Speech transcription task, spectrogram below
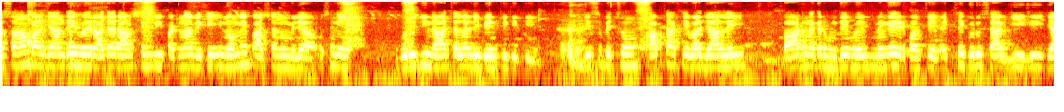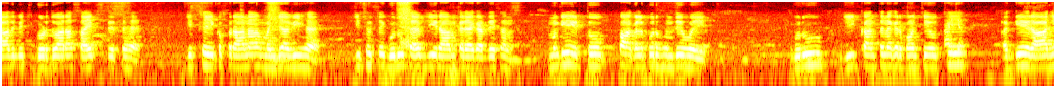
ਅਸਾਮ ਵੱਲ ਜਾਂਦੇ ਹੋਏ ਰਾਜਾ ਰਾਮ ਸਿੰਘ ਵੀ ਪਟਨਾ ਵਿਖੇ ਹੀ ਨੌਵੇਂ ਪਾਤਸ਼ਾਹ ਨੂੰ ਮਿਲਿਆ। ਉਸਨੇ ਗੁਰੂ ਜੀ ਨਾਲ ਚੱਲਣ ਲਈ ਬੇਨਤੀ ਕੀਤੀ, ਜਿਸ ਪਿੱਛੋਂ ਆਪ ਢਾਕੇ ਵੱਲ ਜਾਣ ਲਈ ਬਾੜ ਨਗਰ ਹੁੰਦੇ ਹੋਏ ਮੰਗੇਰ ਪਹੁੰਚੇ। ਇੱਥੇ ਗੁਰੂ ਸਾਹਿਬ ਜੀ ਦੀ ਯਾਦ ਵਿੱਚ ਗੁਰਦੁਆਰਾ ਸਾਹਿਬ ਸਥਿਤ ਹੈ, ਜਿੱਥੇ ਇੱਕ ਪੁਰਾਣਾ ਮੰਜਾ ਵੀ ਹੈ, ਜਿਸ ਉੱਤੇ ਗੁਰੂ ਸਾਹਿਬ ਜੀ ਆਰਾਮ ਕਰਿਆ ਕਰਦੇ ਸਨ। ਮੰਗੇਰ ਤੋਂ ਭਾਗਲਪੁਰ ਹੁੰਦੇ ਹੋਏ ਗੁਰੂ ਜੀ ਕੰਤ ਨਗਰ ਪਹੁੰਚੇ। ਉੱਥੇ ਅੱਗੇ ਰਾਜ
